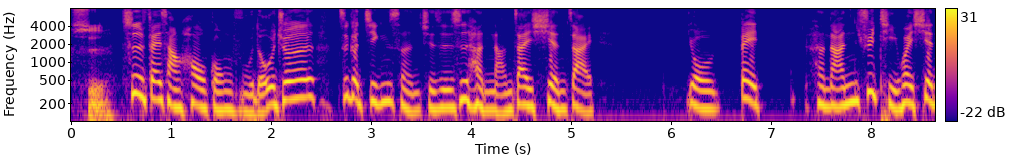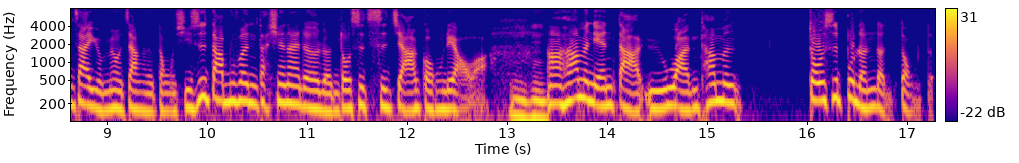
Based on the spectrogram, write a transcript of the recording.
是是非常耗功夫的。我觉得这个精神其实是很难在现在有被。很难去体会现在有没有这样的东西，是大部分现在的人都是吃加工料啊，嗯哼，然后他们连打鱼丸，他们都是不能冷冻的。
